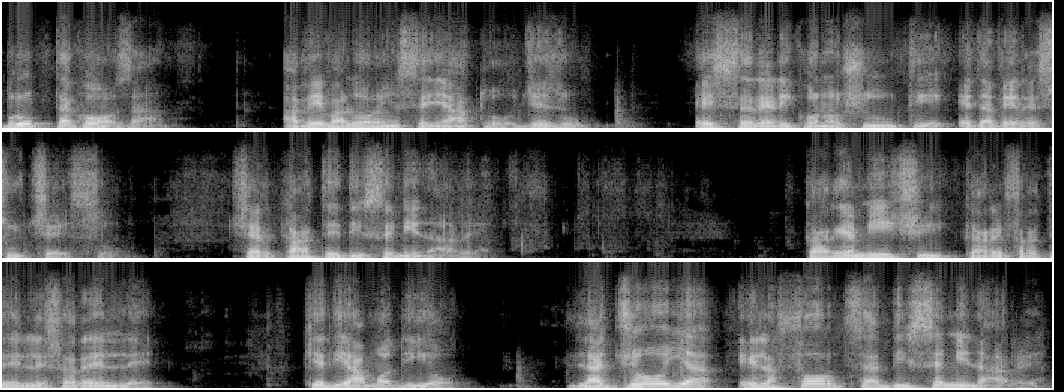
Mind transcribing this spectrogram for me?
Brutta cosa aveva loro insegnato Gesù, essere riconosciuti ed avere successo cercate di seminare. Cari amici, care fratelli e sorelle, chiediamo a Dio la gioia e la forza di seminare.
